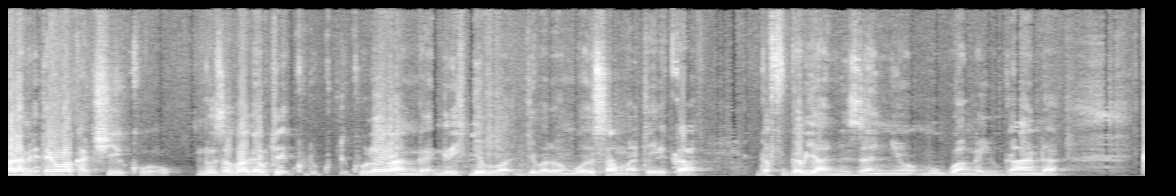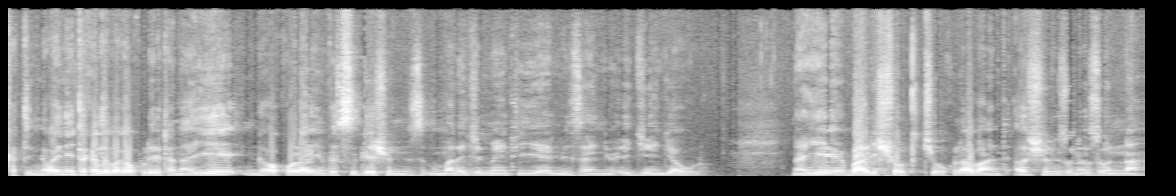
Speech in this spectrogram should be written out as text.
palamenti eteekawo akakiiko ndowooza baga kulaba nga engeri gye ba- gye balongoosa amateeka gafuga bya mizannyo mu ggwanga uganda. Kati nga balina ettaka lye baga kuleeta naye nga bakola investigations mu management y'emizannyo egy'enjawulo. Naye bali shocked okulaba nti association zonna zonna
